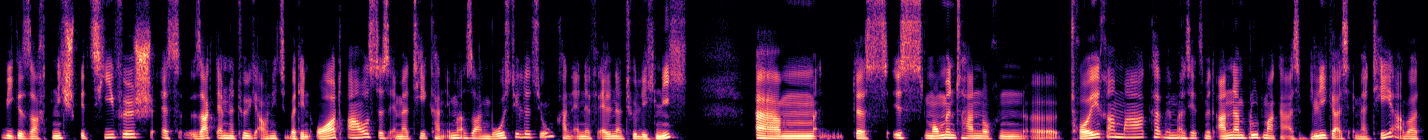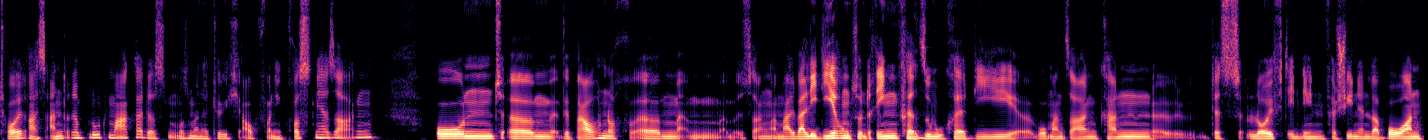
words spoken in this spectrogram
Wie gesagt, nicht spezifisch. Es sagt einem natürlich auch nichts über den Ort aus. Das MRT kann immer sagen, wo ist die Läsion, kann NFL natürlich nicht. Ähm, das ist momentan noch ein äh, teurer Marker, wenn man es jetzt mit anderen Blutmarkern, also billiger als MRT, aber teurer als andere Blutmarker. Das muss man natürlich auch von den Kosten her sagen. Und ähm, wir brauchen noch, ähm, sagen wir mal, Validierungs- und Ringversuche, die, wo man sagen kann, äh, das läuft in den verschiedenen Laboren,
